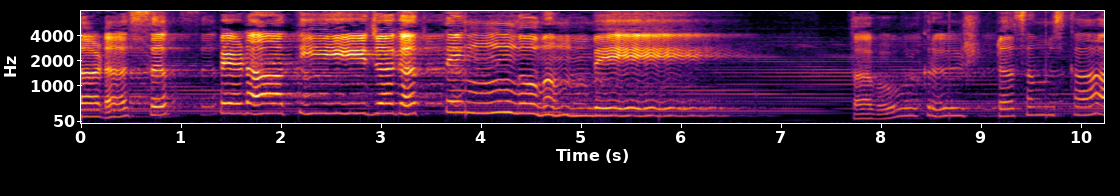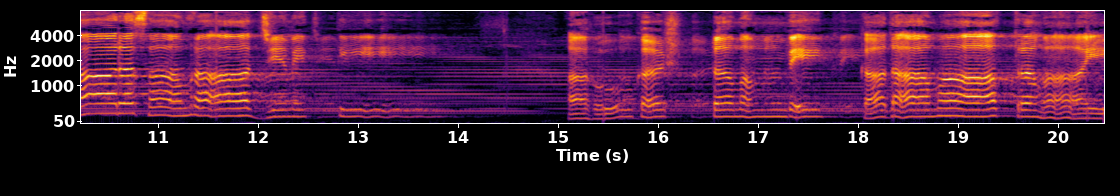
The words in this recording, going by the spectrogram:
തടസ്സപ്പെടാത്തീ ജഗത്തെങ്ങുമമ്പേ സാമ്രാജ്യമെത്തി. അഹോ കഷ്ടമമ്പേ കഥാ മാത്രമായി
